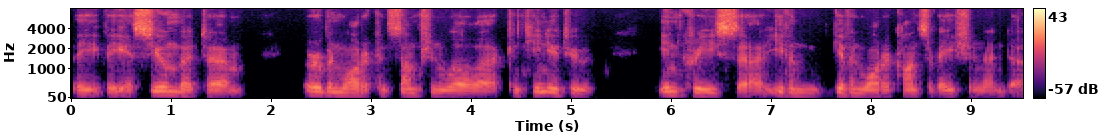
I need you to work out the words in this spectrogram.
they, they assume that um, urban water consumption will uh, continue to increase uh, even given water conservation and uh,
